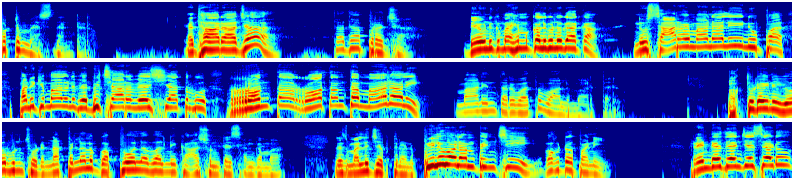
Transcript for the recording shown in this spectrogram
పుట్టుమేస్తుంది అంటారు యథా రాజా తథా ప్రజ. దేవునికి మహిమ కలుగునుగాక. నువ్వు సారా మానాలి నువ్వు ప పనికి మాలని వ్యభిచార వేశ్యాతము రొంత రోతంతా మానాలి. మానిన తర్వాత వాళ్ళు మారుతారు. భక్తుడైన యోబుని చూడండి నా పిల్లలు గొప్ప వాళ్ళు అవ్వాలి నీకు ఆశ ఉంటే సంగమా. ఈరోజు మళ్ళీ చెప్తున్నాను పిలువనంపించి ఒకటో పని. రెండోది ఏం చేశాడు?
